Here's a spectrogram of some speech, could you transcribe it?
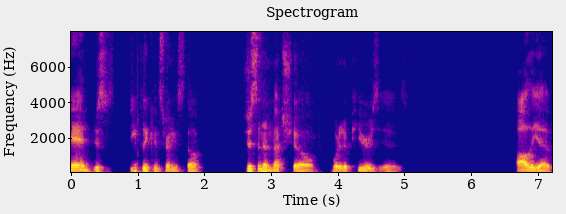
and this is deeply concerning stuff. Just in a nutshell, what it appears is Aliyev,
